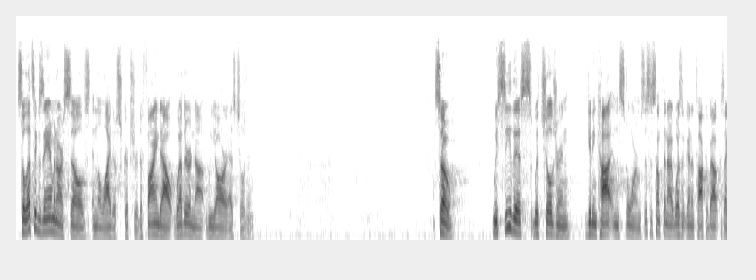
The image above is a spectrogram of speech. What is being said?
So let's examine ourselves in the light of Scripture to find out whether or not we are as children. So, we see this with children getting caught in storms. This is something I wasn't going to talk about because I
